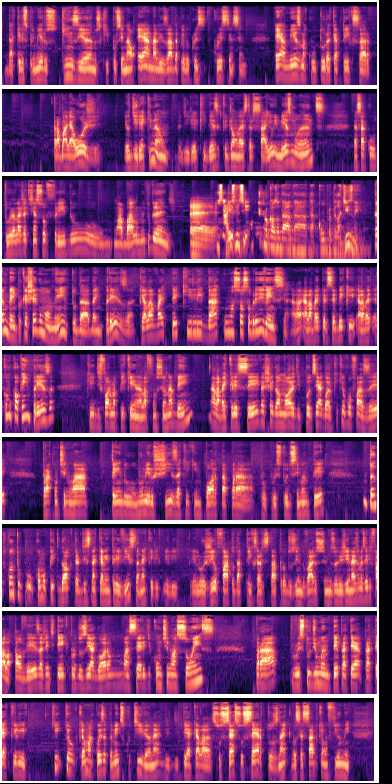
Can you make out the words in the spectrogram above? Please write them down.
daqueles primeiros 15 anos, que por sinal é analisada pelo Chris, Christensen, é a mesma cultura que a Pixar trabalha hoje? Eu diria que não. Eu diria que desde que o John Lester saiu e mesmo antes, essa cultura ela já tinha sofrido um abalo muito grande. É, Você aí diz principalmente por causa da, da, da, compra pela Disney? Também, porque chega um momento da, da empresa que ela vai ter que lidar com a sua sobrevivência. Ela, ela vai perceber que ela vai, é como qualquer empresa que de forma pequena ela funciona bem, ela vai crescer e vai chegar uma hora de, putz, e agora o que, que eu vou fazer para continuar tendo o número X aqui que importa para o estúdio se manter? Um tanto quanto como o Pete Doctor disse naquela entrevista, né, que ele, ele elogia o fato da Pixar estar produzindo vários filmes originais, mas ele fala: talvez a gente tenha que produzir agora uma série de continuações para o estúdio manter, para ter, ter aquele. Que, que, que, é uma coisa também discutível, né? De, de ter aquela sucessos certos, né? Que você sabe que é um filme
